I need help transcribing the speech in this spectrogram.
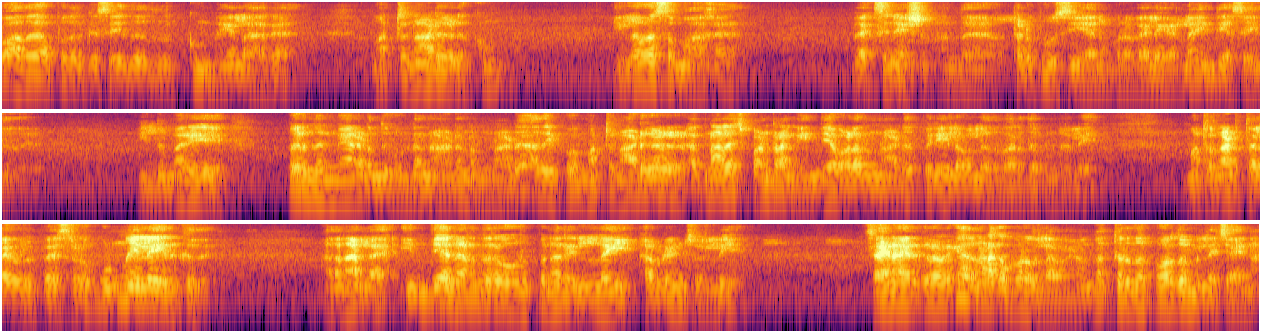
பாதுகாப்பதற்கு செய்ததற்கும் மேலாக மற்ற நாடுகளுக்கும் இலவசமாக வேக்சினேஷன் அந்த தடுப்பூசி அனுப்புகிற வேலைகள்லாம் இந்தியா செய்தது. இந்த மாதிரி பெருந்தன்மையாக நடந்து கொண்ட நாடு நம் நாடு. அதை இப்போ மற்ற நாடுகள் அக்னாலேஜ் பண்ணுறாங்க இந்தியா வளரும் நாடு பெரிய லெவலில் அது வருது அப்படின்னு சொல்லி மற்ற நாட்டு தலைவர்கள் பேசுகிற அளவுக்கு உண்மையிலே இருக்குது. அதனால் இந்தியா நிரந்தர உறுப்பினர் இல்லை அப்படின்னு சொல்லி சைனா இருக்கிற வரைக்கும் அது நடக்க போகிறதில்ல அவன் வந்து திருந்த போகிறதும் இல்லை சைனா.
